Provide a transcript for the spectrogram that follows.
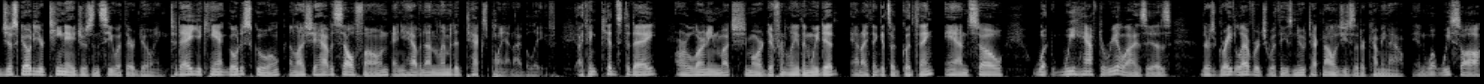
just go to your teenagers and see what they're doing. Today, you can't go to school unless you have a cell phone and you have an unlimited text plan, I believe. I think kids today are learning much more differently than we did, and I think it's a good thing. And so, what we have to realize is there's great leverage with these new technologies that are coming out. And what we saw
